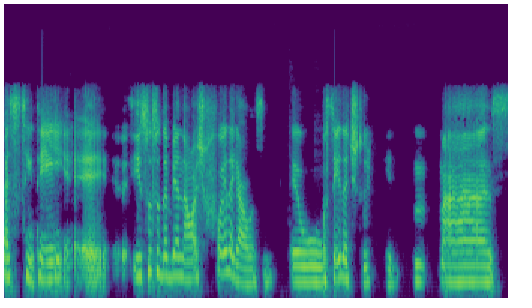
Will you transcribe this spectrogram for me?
assim, tem. É, isso da Bienal acho que foi legal, assim. Eu gostei da atitude dele. Mas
